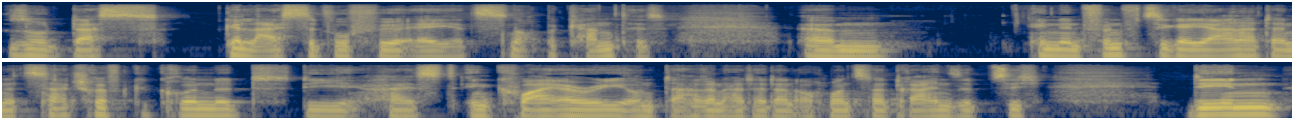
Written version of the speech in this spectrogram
so das geleistet, wofür er jetzt noch bekannt ist. Ähm, in den 50er Jahren hat er eine Zeitschrift gegründet, die heißt Inquiry und darin hat er dann auch 1973 den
